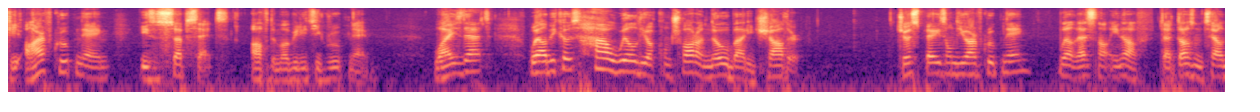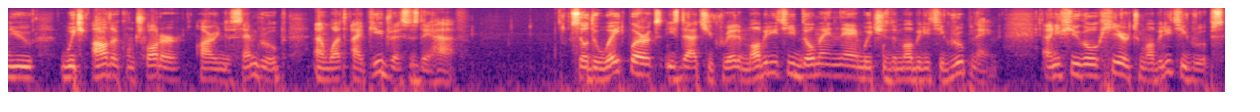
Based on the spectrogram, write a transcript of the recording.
the RF group name is a subset of the mobility group name why is that? Well because how will your controller know about each other? Just based on the RF group name? Well, that's not enough. That doesn't tell you which other controller are in the same group and what IP addresses they have. So the way it works is that you create a mobility domain name, which is the mobility group name. And if you go here to mobility groups,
